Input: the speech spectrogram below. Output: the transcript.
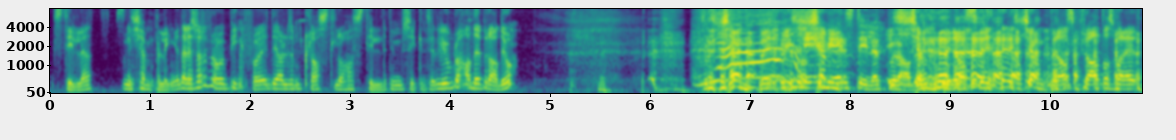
stillhet. Sånn kjempelenge. Det er det som er så bra med Pink Floyd. De har liksom plass til å ha stillhet i musikken sin. Vi burde ha det på radio. Kjemper, kjemper, stillhet på radio. Kjemperask, kjemperask prat, og så bare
